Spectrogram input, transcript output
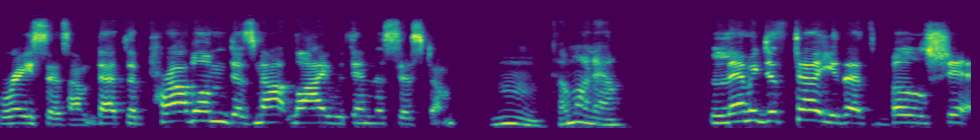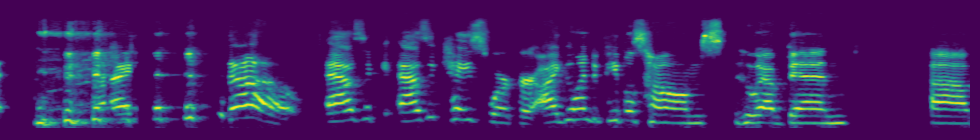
racism that the problem does not lie within the system. Mm, come on now. Let me just tell you that's bullshit. Right? so as a as a caseworker, I go into people's homes who have been. Uh,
